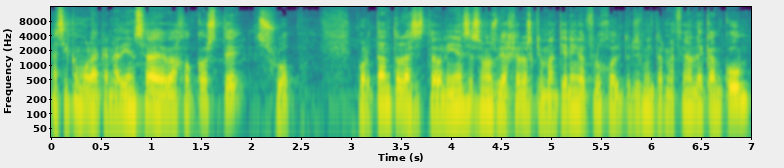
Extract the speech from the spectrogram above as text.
así como la canadiense de bajo coste Swap. Por tanto, las estadounidenses son los viajeros que mantienen el flujo del turismo internacional de Cancún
